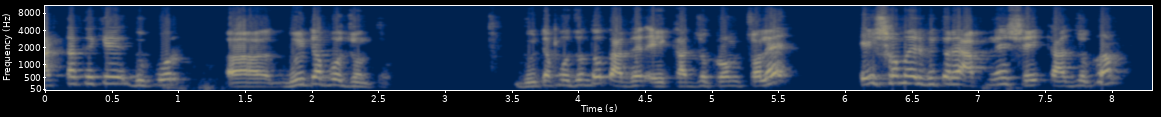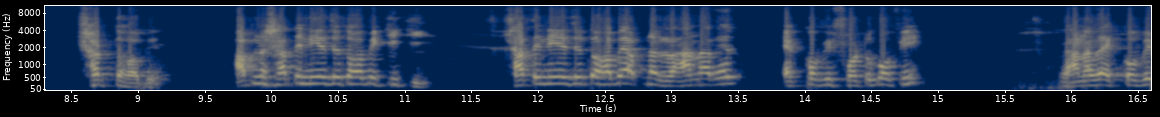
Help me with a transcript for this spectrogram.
আটটা থেকে দুপুর দুইটা পর্যন্ত দুইটা পর্যন্ত তাদের এই কার্যক্রম চলে। এই সময়ের ভিতরে আপনি সেই কার্যক্রম সারতে হবে। আপনার সাথে নিয়ে যেতে হবে কি কি? সাথে নিয়ে যেতে হবে আপনার রানারের এক কপি ফটোকপি। রানার এক কপি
